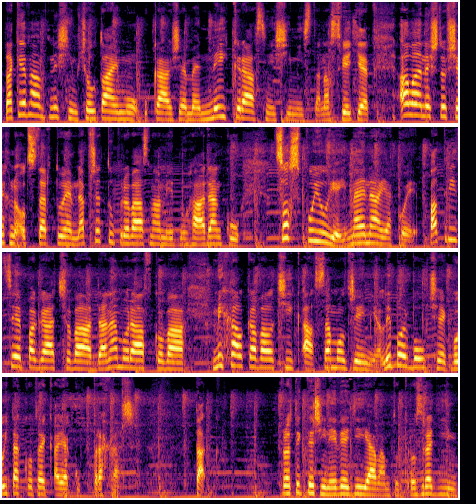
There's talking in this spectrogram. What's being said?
Také vám v dnešním showtimeu ukážeme nejkrásnější místa na světě. Ale než to všechno odstartujeme, napřed tu pro vás mám jednu hádanku. Co spojuje jména, jako je Patricie Pagáčová, Dana Morávková, Michal Kavalčík a samozřejmě Libor Bouček, Vojta Kotek a Jakub Prachař. Tak, pro ty, kteří nevědí, já vám to prozradím.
